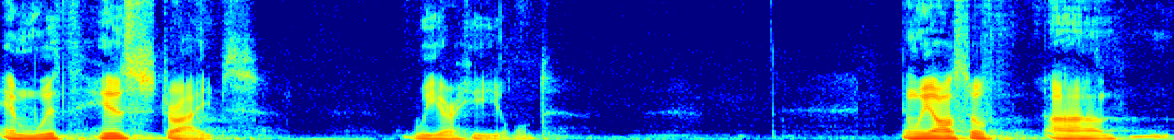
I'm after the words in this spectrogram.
And with his stripes, we are healed. And we also, um,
